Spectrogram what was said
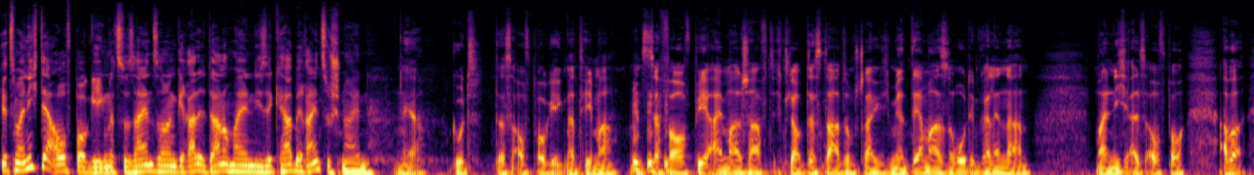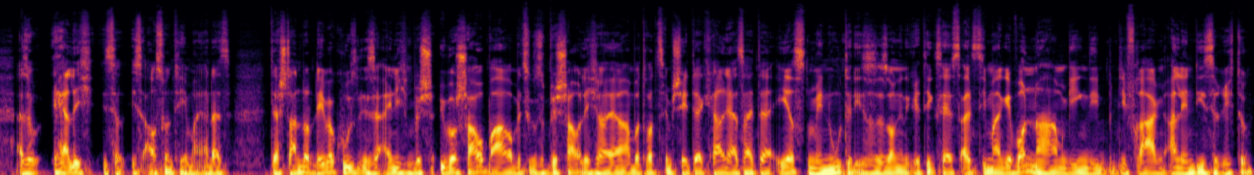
jetzt mal nicht der Aufbaugegner zu sein, sondern gerade da nochmal in diese Kerbe reinzuschneiden. Ja, gut, das Aufbaugegner-Thema. Wenn es der VfB einmal schafft, ich glaube, das Datum streiche ich mir dermaßen rot im Kalender an mal nicht als Aufbau. Aber also herrlich ist, ist auch so ein Thema. Ja. Das, der Standort Leverkusen ist ja eigentlich ein überschaubarer bzw. beschaulicher, ja, aber trotzdem steht der Kerl ja seit der ersten Minute dieser Saison in der Kritik, selbst als die mal gewonnen haben, gegen die, die Fragen alle in diese Richtung.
